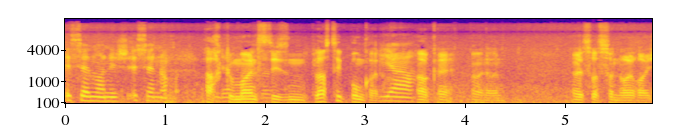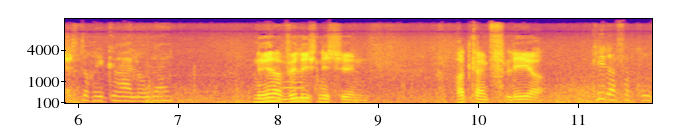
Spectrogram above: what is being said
Ist ja noch nicht, ist ja noch. Ach, du meinst Masse. diesen Plastikbunker da? Ja. Okay, na dann. Da ist was für Neureich. Ist doch egal, oder? Nee, da Ja. will ich nicht hin. Hat kein Flair. Okay, da verkaufe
